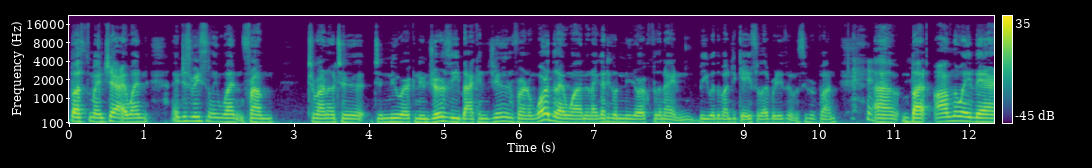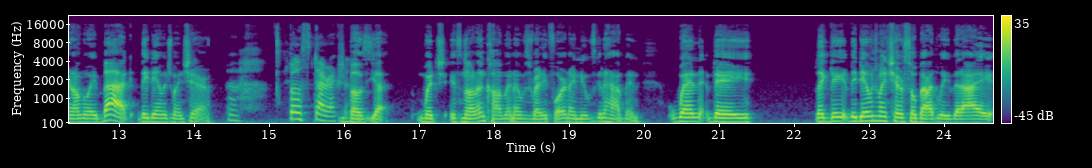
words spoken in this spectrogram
busted my chair. I went, I just recently went from Toronto to, to Newark, New Jersey back in June for an award that I won, and I got to go to New York for the night and be with a bunch of gay celebrities. It was super fun. um, but on the way there and on the way back, they damaged my chair. both directions. Both, yeah. Which is not uncommon. I was ready for it. I knew it was gonna happen. When they, like, they, they damaged my chair so badly that I,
